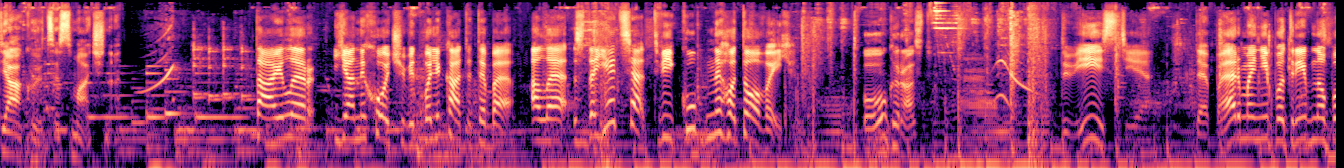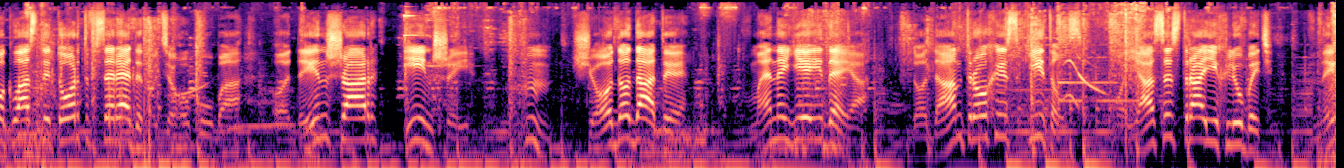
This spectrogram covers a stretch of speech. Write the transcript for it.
Дякую, це смачно. Тайлер, я не хочу відволікати тебе, але здається, твій куб не готовий. О, гаразд. 200. Тепер мені потрібно покласти торт всередину цього куба. Один шар, інший. Хм, що додати? В мене є ідея. Додам трохи скітлз. Моя сестра їх любить. В них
